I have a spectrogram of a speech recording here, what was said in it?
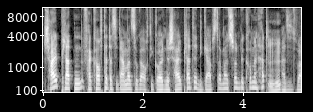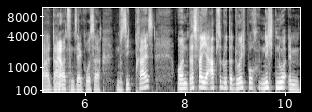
Schallplatten verkauft hat, dass sie damals sogar auch die goldene Schallplatte, die gab es damals schon, bekommen hat. Mhm. Also es war halt damals ein sehr großer Musikpreis. Und das war ihr absoluter Durchbruch, nicht nur im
